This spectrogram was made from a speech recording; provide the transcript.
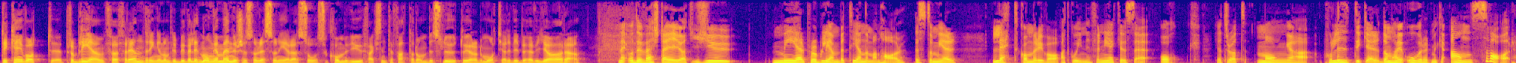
det kan ju vara ett eh, problem för förändringen. Om det blir väldigt många människor som resonerar så, så kommer vi ju faktiskt inte fatta de beslut och göra de åtgärder vi behöver göra. Nej, och det värsta är ju att ju mer problembeteende man har, desto mer lätt kommer det vara att gå in i förnekelse. Och jag tror att många politiker, de har ju oerhört mycket ansvar.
